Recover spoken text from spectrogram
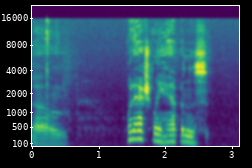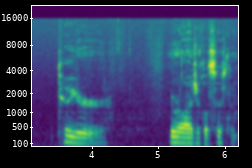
um, what actually happens to your neurological system?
